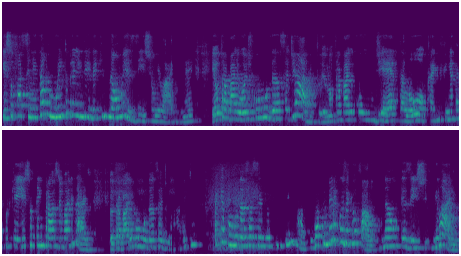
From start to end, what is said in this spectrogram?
isso facilita muito para ele entender que não existe um milagre, né? Eu trabalho hoje com mudança de hábito, eu não trabalho com dieta louca, enfim, até porque isso tem prazo de validade. Eu trabalho com mudança de hábito para que essa mudança seja. Então, a primeira coisa que eu falo, não existe milagre.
